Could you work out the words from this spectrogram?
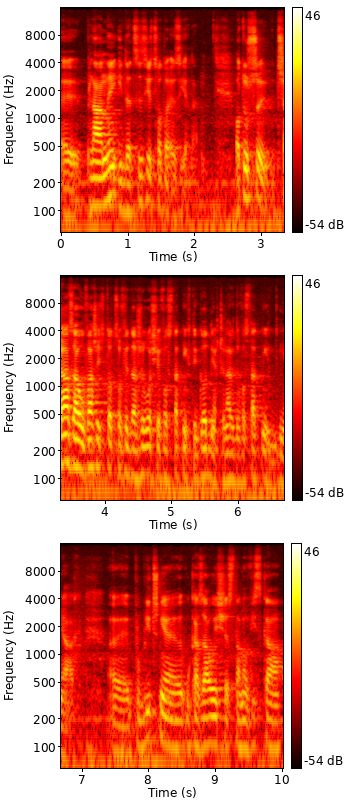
y, plany i decyzje co do S1. Otóż trzeba zauważyć to, co wydarzyło się w ostatnich tygodniach, czy nawet w ostatnich dniach. Y, Publicznie ukazały się stanowiska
